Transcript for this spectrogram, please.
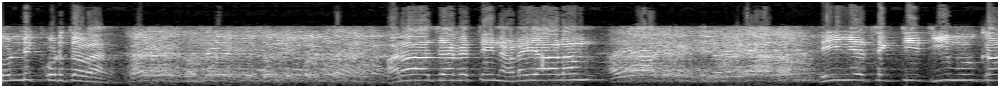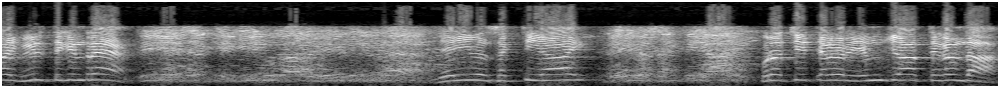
சொல்லிக் கொடுத்தவர். அராஜகத்தின் அடையாளம். தீய சக்தி திமுக வீழ்த்துகின்ற. தெய்வ சக்தியாய் புரட்சி தலைவர் எம்ஜிஆர் திகழ்ந்தார்.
